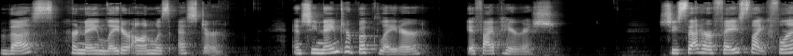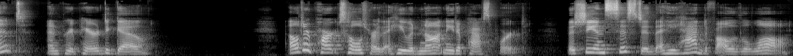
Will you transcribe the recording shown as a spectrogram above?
Thus, her name later on was Esther, and she named her book later, If I Perish. She set her face like flint and prepared to go. Elder Park told her that he would not need a passport, but she insisted that he had to follow the law.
